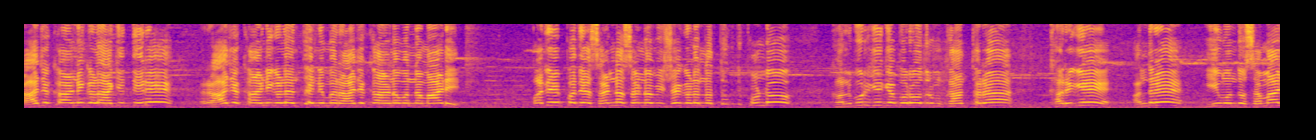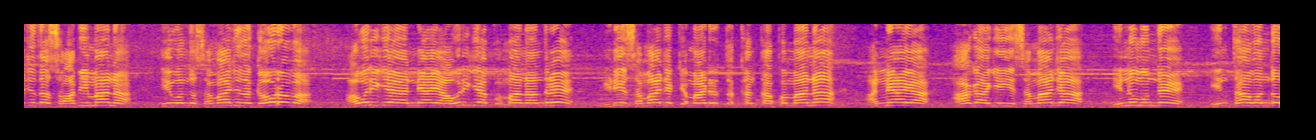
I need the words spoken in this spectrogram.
ರಾಜಕಾರಣಿಗಳಾಗಿದ್ದೀರಿ. ರಾಜಕಾರಣಿಗಳಂತೆ ನಿಮ್ಮ ರಾಜಕಾರಣವನ್ನು ಮಾಡಿ. ಪದೇ ಪದೇ ಸಣ್ಣ ಸಣ್ಣ ವಿಷಯಗಳನ್ನು ತೆಗೆದುಕೊಂಡು ಕಲಬುರಗಿಗೆ ಬರೋದ್ರ ಮುಖಾಂತರ ಖರ್ಗೆ ಅಂದರೆ ಈ ಒಂದು ಸಮಾಜದ ಸ್ವಾಭಿಮಾನ, ಈ ಒಂದು ಸಮಾಜದ ಗೌರವ, ಅವರಿಗೆ ಅನ್ಯಾಯ, ಅವರಿಗೆ ಅಪಮಾನ ಅಂದರೆ ಇಡೀ ಸಮಾಜಕ್ಕೆ ಮಾಡಿರ್ತಕ್ಕಂಥ ಅಪಮಾನ, ಅನ್ಯಾಯ. ಹಾಗಾಗಿ ಈ ಸಮಾಜ ಇನ್ನು ಮುಂದೆ ಇಂಥ ಒಂದು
